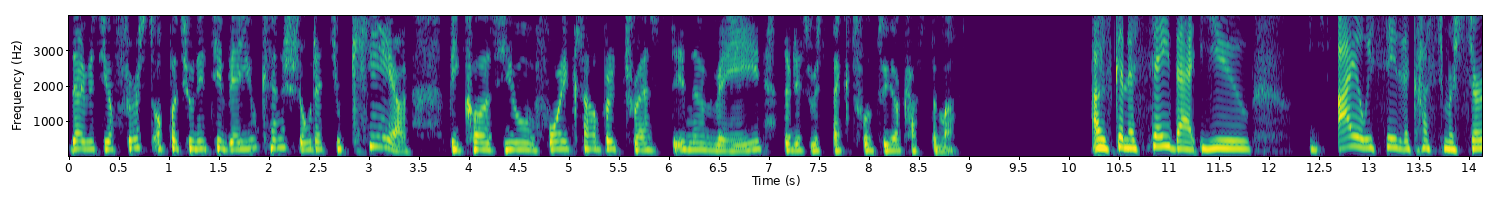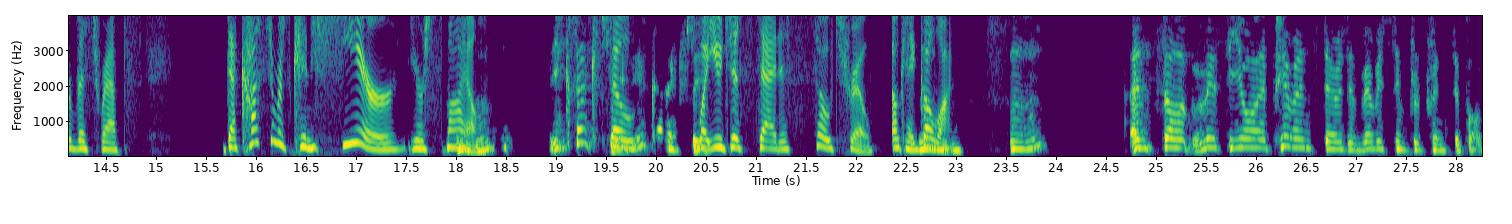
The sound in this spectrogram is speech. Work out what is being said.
there is your first opportunity where you can show that you care because you, for example, dressed in a way that is respectful to your customer. I was going to say that you, I always say to the customer service reps that customers can hear your smile. Mm-hmm. Exactly. So, exactly. what you just said is so true. Okay, go mm-hmm. on. Mm-hmm. And so, with your appearance, there is a very simple principle.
